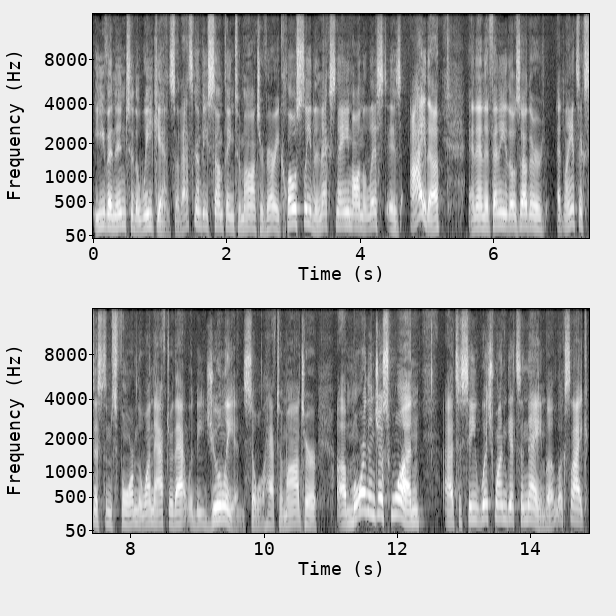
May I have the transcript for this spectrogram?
even into the weekend. So that's going to be something to monitor very closely. The next name on the list is Ida. And then if any of those other Atlantic systems form, the one after that would be Julian. So we'll have to monitor uh, more than just one uh, to see which one gets a name. But it looks like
